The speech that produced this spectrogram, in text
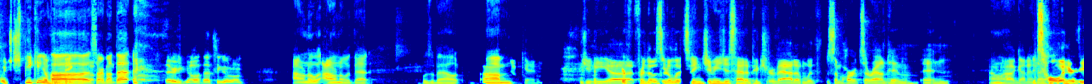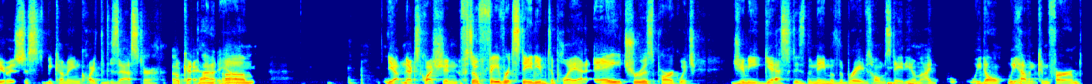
Which, speaking of the Uh, big, sorry about that. There you go. That's a good one. I don't know. I don't know what that was about. Um, okay. Jimmy, uh, for those that are listening, Jimmy just had a picture of Adam with some hearts around him, and I don't know how I got in this there. whole interview is just becoming quite the disaster. Okay. Yeah. Um, yeah. Next question. So, favorite stadium to play at? A. Truist Park, which Jimmy guessed is the name of the Braves' home stadium. I we don't we haven't confirmed.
